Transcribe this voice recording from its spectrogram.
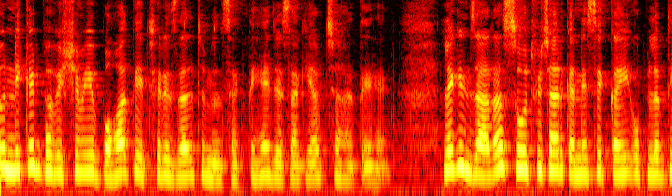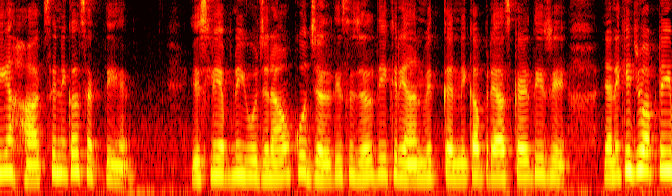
तो निकट भविष्य में बहुत ही अच्छे रिज़ल्ट मिल सकते हैं, जैसा कि आप चाहते हैं। लेकिन ज़्यादा सोच विचार करने से कई उपलब्धियाँ हाथ से निकल सकती हैं। इसलिए अपनी योजनाओं को जल्दी से जल्दी क्रियान्वित करने का प्रयास कर दीजिए। यानी कि जो आपने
